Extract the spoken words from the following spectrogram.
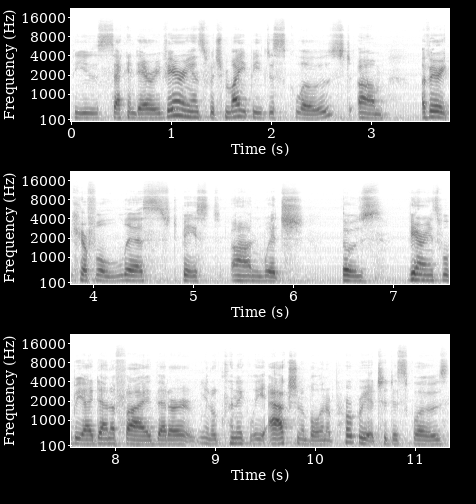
these secondary variants, which might be disclosed, um, a very careful list based on which those variants will be identified that are you know, clinically actionable and appropriate to disclose,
